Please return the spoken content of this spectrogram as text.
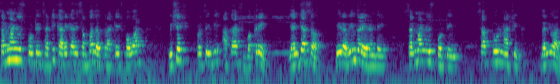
सन्मान न्यूज फोर्टीनसाठी कार्यकारी संपादक राकेश पवार विशेष प्रतिनिधी आकाश बकरे यांच्यासह मी रवींद्र एरंडे सन्मान न्यूज फोर्टीन सातपूर नाशिक. धन्यवाद.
